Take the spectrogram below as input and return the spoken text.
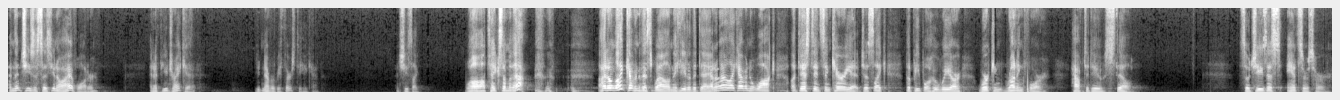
And then Jesus says, You know, I have water. And if you drank it, you'd never be thirsty again. And she's like, well, I'll take some of that. I don't like coming to this well in the heat of the day. I don't, I don't like having to walk a distance and carry it, just like the people who we are working, running for, have to do still. So Jesus answers her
